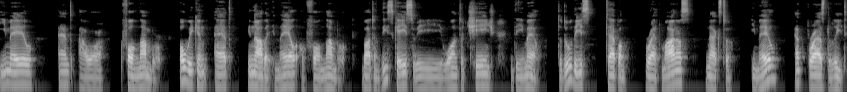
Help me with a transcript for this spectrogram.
email and our phone number or we can add another email or phone number. But in this case we want to change the email. To do this tap on red minus next to email and press delete.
